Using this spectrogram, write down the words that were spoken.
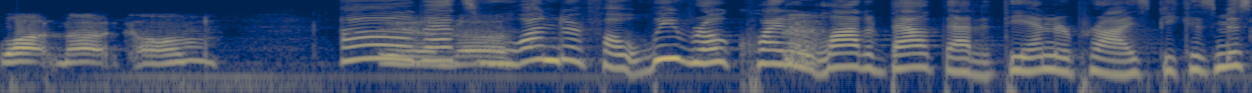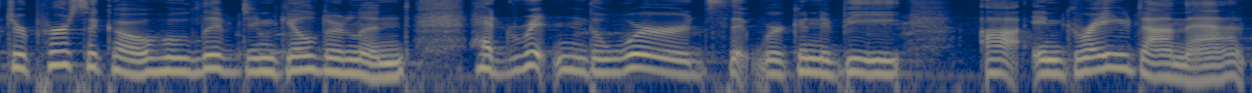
whatnot come. Oh, And, that's uh, wonderful. We wrote quite a lot about that at the Enterprise because Mr. Persico, who lived in Guilderland, had written the words that were going to be uh, engraved on that.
